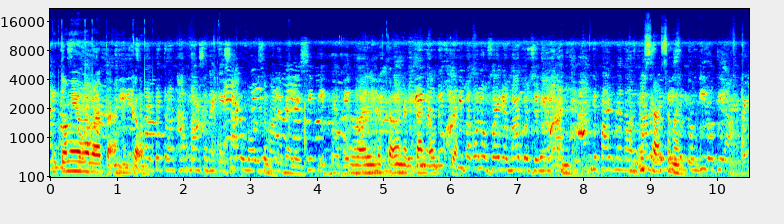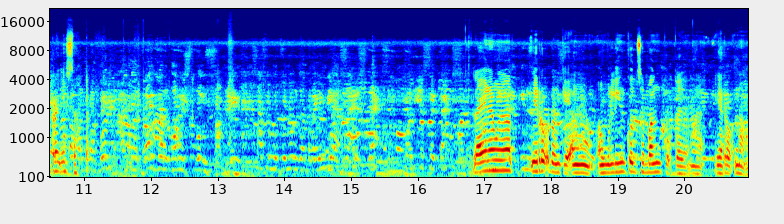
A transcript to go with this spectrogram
Ito may mga bata ang nagkaon. Wal na kaon nagtanaw ka. Ang isa sa man. Parang isa. Lain ang mga iro ron kay ang ang lingkod sa bangko kay mga iro na.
